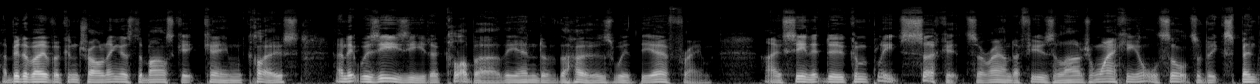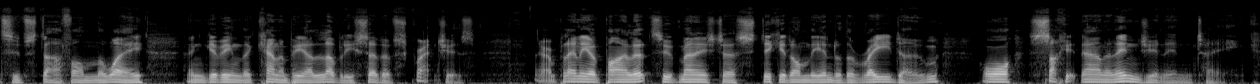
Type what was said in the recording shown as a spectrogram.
A bit of over controlling as the basket came close, and it was easy to clobber the end of the hose with the airframe. I've seen it do complete circuits around a fuselage, whacking all sorts of expensive stuff on the way and giving the canopy a lovely set of scratches. There are plenty of pilots who've managed to stick it on the end of the radome or suck it down an engine intake.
